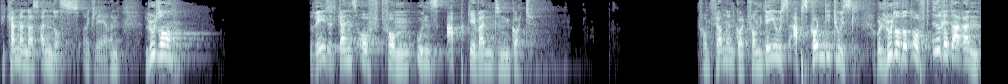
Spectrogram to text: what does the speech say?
Wie kann man das anders erklären? Luther redet ganz oft vom uns abgewandten Gott vom fernen Gott, vom Deus absconditus. Und Luther wird oft irre daran,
